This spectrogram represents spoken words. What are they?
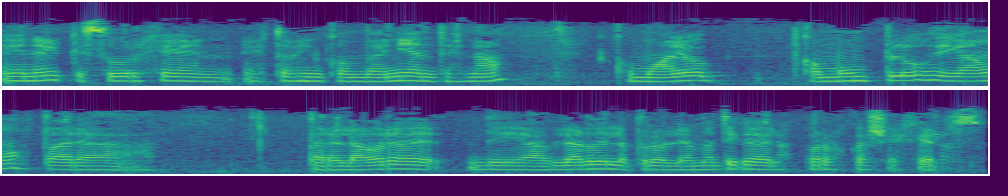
en el que surgen estos inconvenientes, ¿no? Como algo, como un plus, digamos, para, para la hora de, hablar de la problemática de los perros callejeros.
